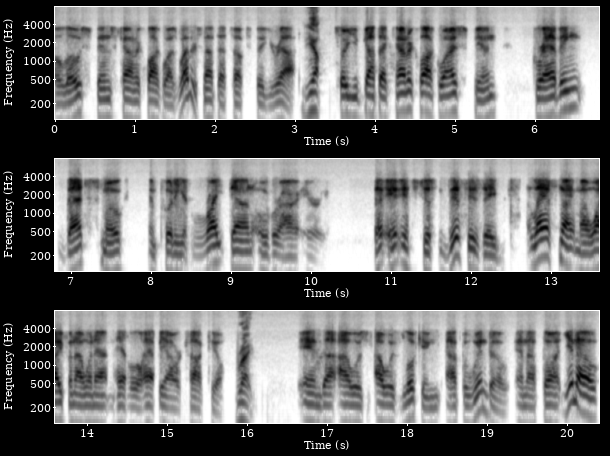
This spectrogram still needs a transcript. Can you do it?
A low spins counterclockwise. Weather's not that tough to figure out. Yep. So you've got that counterclockwise spin, grabbing that smoke and putting it right down over our area. It's just this is a. Last night, my wife and I went out and had a little happy hour cocktail, Right. and uh, I was I was looking out the window, and I thought, you know,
